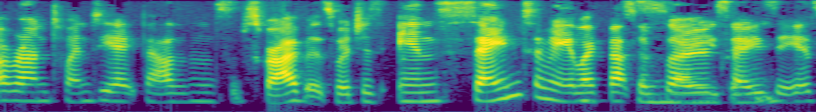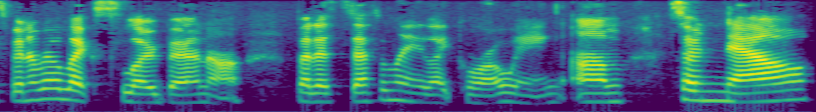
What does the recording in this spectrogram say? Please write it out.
around twenty eight thousand subscribers, which is insane to me. Like that's, that's so crazy. It's been a real like slow burner, but it's definitely like growing. Um, so now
